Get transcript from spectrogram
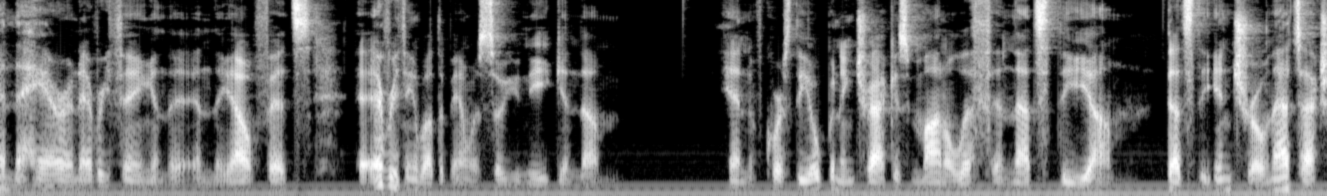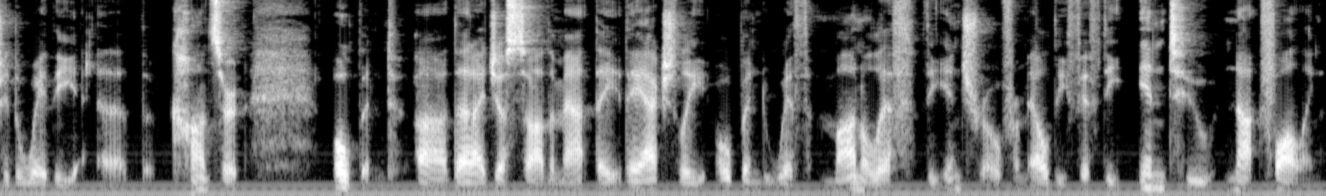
and the hair and everything and the and the outfits. Everything about the band was so unique, and um, and of course, the opening track is Monolith, and that's the um, that's the intro, and that's actually the way the uh, the concert opened uh, that I just saw them at. They they actually opened with Monolith, the intro from LD50, into Not Falling.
